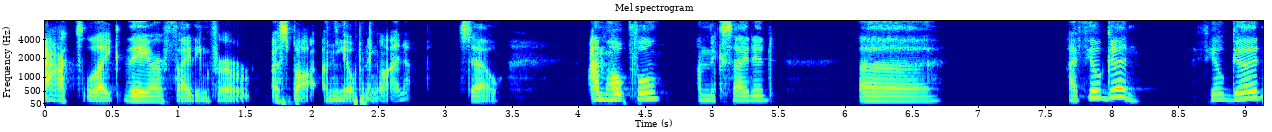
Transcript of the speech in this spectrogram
act like they are fighting for a spot on the opening lineup. So I'm hopeful. I'm excited. Uh, I feel good. I feel good.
